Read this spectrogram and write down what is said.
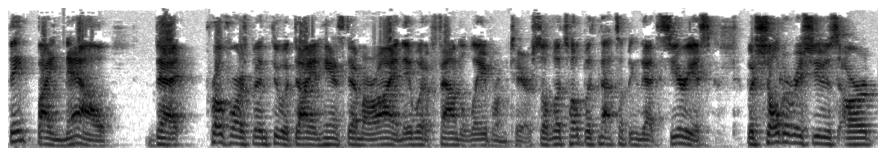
think by now that Profar has been through a dye enhanced MRI and they would have found a labrum tear. So let's hope it's not something that serious. But shoulder issues are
